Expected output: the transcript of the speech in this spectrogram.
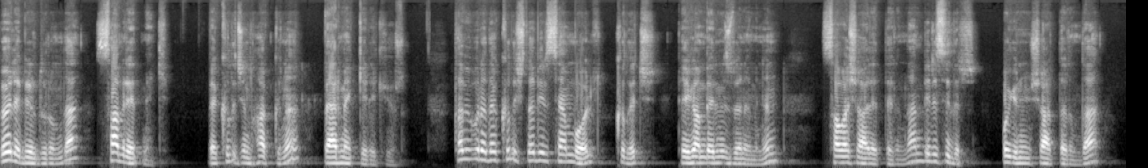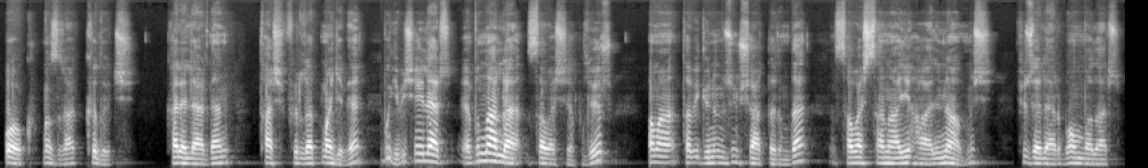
böyle bir durumda sabretmek ve kılıcın hakkını vermek gerekiyor. Tabi burada kılıç da bir sembol. Kılıç peygamberimiz döneminin savaş aletlerinden birisidir. O günün şartlarında ok, mızrak, kılıç, kalelerden taş fırlatma gibi bu gibi şeyler e, bunlarla savaş yapılıyor. Ama tabi günümüzün şartlarında savaş sanayi halini almış. Füzeler, bombalar,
